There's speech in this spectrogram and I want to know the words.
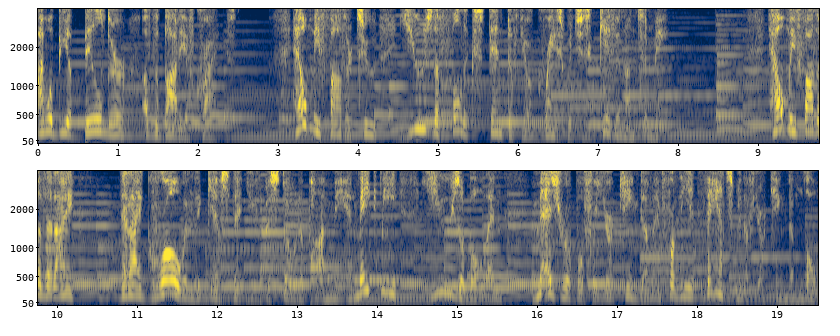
I will be a builder of the body of Christ. Help me, Father, to use the full extent of your grace which is given unto me. Help me, Father, that I that I grow in the gifts that you've bestowed upon me and make me usable and measurable for your kingdom and for the advancement of your kingdom, Lord.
